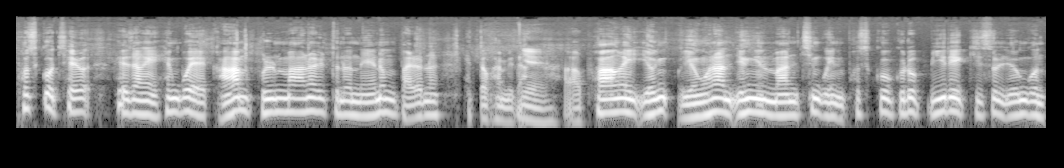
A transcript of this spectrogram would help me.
포스코 최 회장의 행보에 강한 불만을 드러내는 발언을 했다고 합니다. 예. 아, 포항의 영, 영원한 영일만 친구인 포스코 그룹 미래기술연구원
